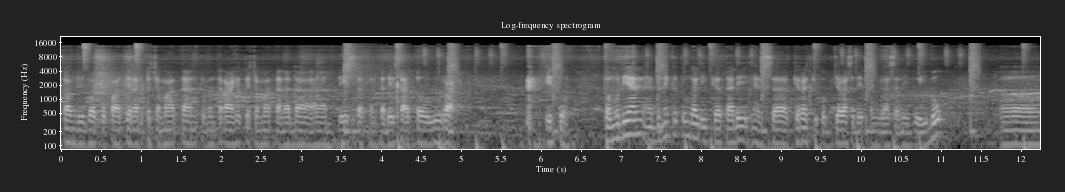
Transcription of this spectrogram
kemudian di bawah kabupaten ada kecamatan kemudian terakhir kecamatan ada desa pemerintah desa atau lurah. Itu. Kemudian eh, Bhinneka Tunggal Ika tadi eh, saya kira cukup jelas dari penjelasan ibu-ibu. Uh,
